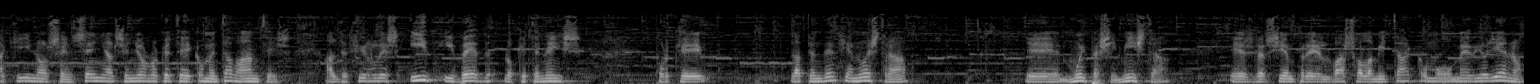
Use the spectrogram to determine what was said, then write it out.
aquí nos enseña el Señor lo que te comentaba antes, al decirles id y ved lo que tenéis, porque la tendencia nuestra, eh, muy pesimista, es ver siempre el vaso a la mitad como medio lleno.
